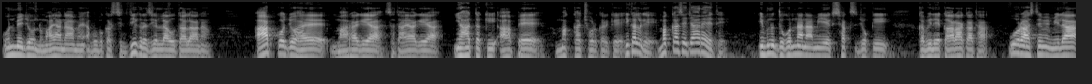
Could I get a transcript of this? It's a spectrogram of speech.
ان میں جو نمایاں نام ہے ابو بکر صدیق رضی اللہ تعالیٰ عنہ، آپ کو جو ہے مارا گیا، ستایا گیا۔ یہاں تک کہ آپ مکہ چھوڑ کر کے نکل گئے۔ مکہ سے جا رہے تھے۔ ابن دگنہ نامی ایک شخص جو کہ قبیل کارا کا تھا، وہ راستے میں ملا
